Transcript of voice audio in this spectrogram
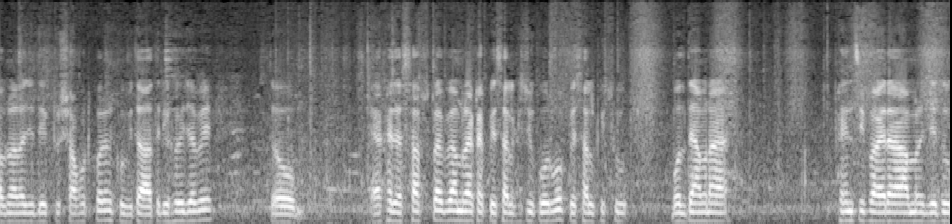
আপনারা যদি একটু সাপোর্ট করেন, খুবই তাড়াতাড়ি হয়ে যাবে। তো এক হাজার সাবস্ক্রাইবে আমরা একটা স্পেশাল কিছু করব। স্পেশাল কিছু বলতে আমরা ফ্যান্সি পায়রা, আমরা যেহেতু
